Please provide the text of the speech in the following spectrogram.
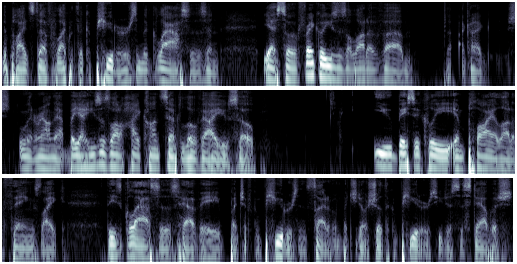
the applied stuff, like with the computers and the glasses, and yeah. So Franco uses a lot of. Um, I kind of went around that, but yeah, he uses a lot of high concept, low value. So you basically imply a lot of things like these glasses have a bunch of computers inside of them, but you don't show the computers. You just establish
